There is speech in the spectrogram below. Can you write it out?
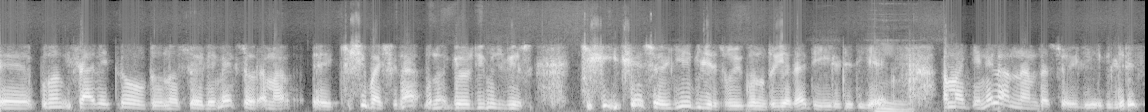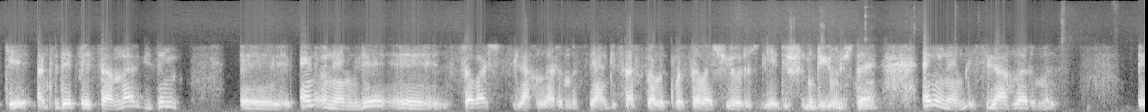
e, bunun isabetli olduğunu söylemek zor ama e, kişi başına bunu gördüğümüz bir kişi için söyleyebiliriz uygundu ya da değildi diye. Hmm. Ama genel anlamda söyleyebiliriz ki antidepresanlar bizim e, en önemli e, savaş silahlarımız yani biz hastalıkla savaşıyoruz diye düşündüğümüzde en önemli silahlarımız e,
